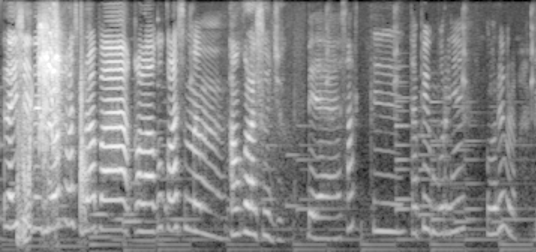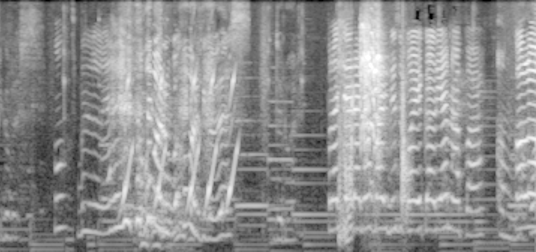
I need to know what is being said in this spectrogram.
Raisya dan Joa kelas berapa? Kalau aku kelas 6 Aku kelas 7 Beda satu Tapi umurnya Umurnya berapa? 13 Oh 11 Aku baru aku baru 13 Januari Pelajaran yang paling disukai kalian apa? Em, Kalau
